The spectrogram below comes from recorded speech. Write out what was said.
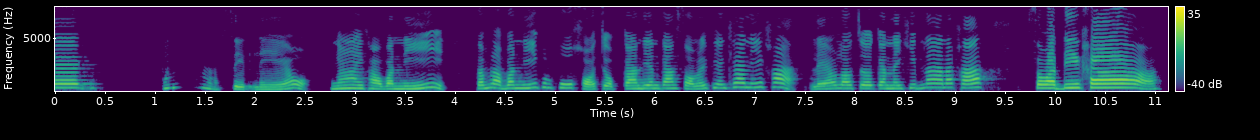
ด็กๆอ่าเสร็จแล้วง่ายค่ะวันนี้สำหรับวันนี้คุณครูขอจบการเรียนการสอนไว้เพียงแค่นี้ค่ะ แล้วเราเจอกันในคลิปหน้านะคะ สวัสดีค่ะ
